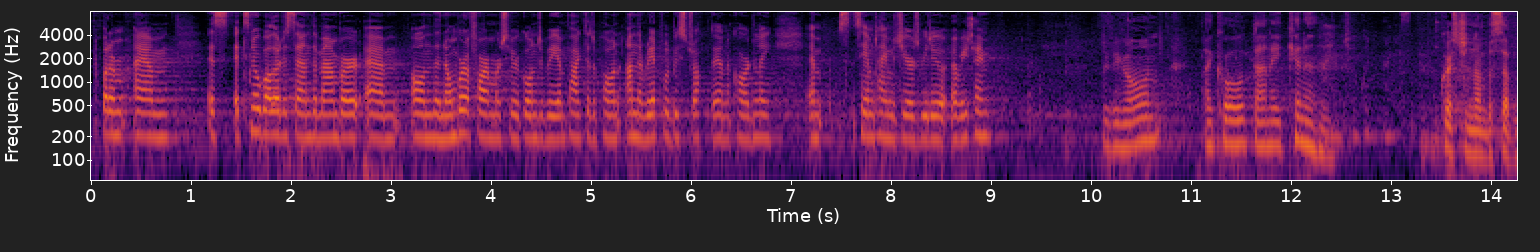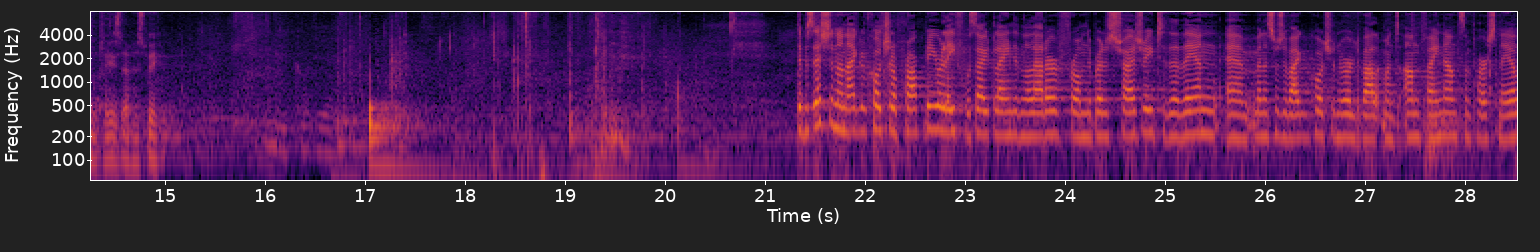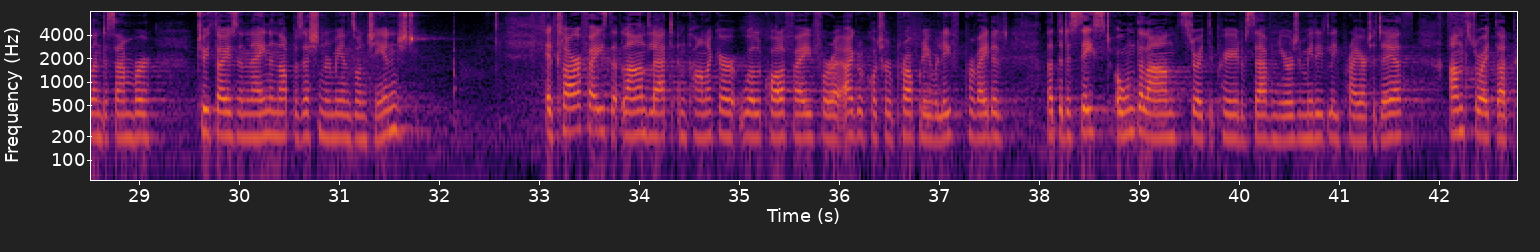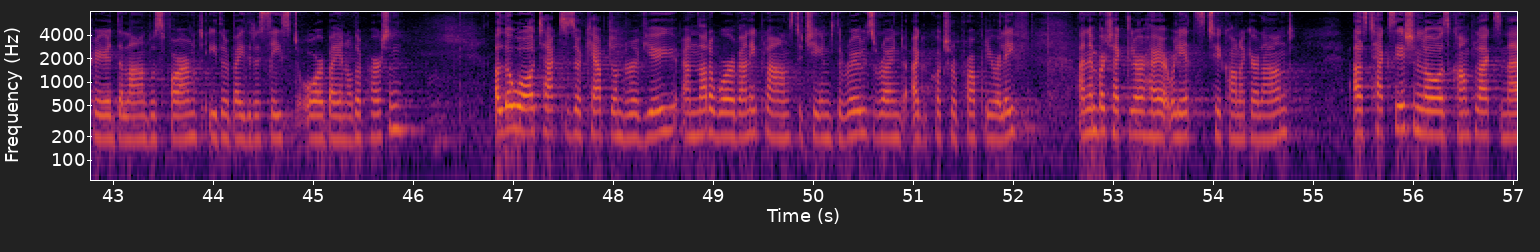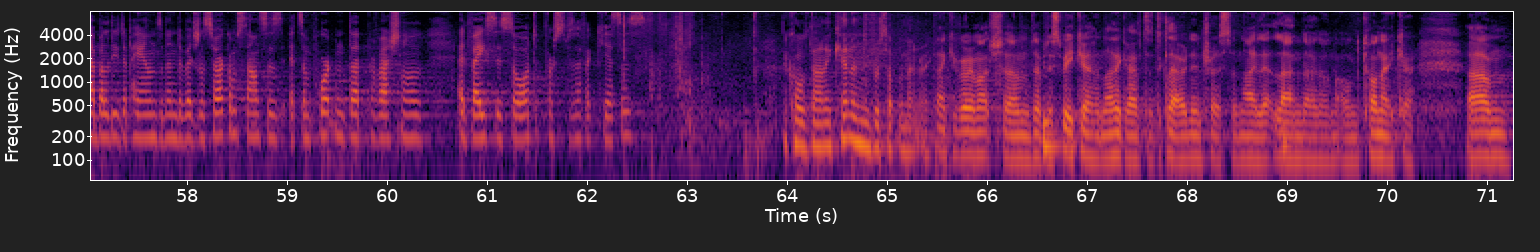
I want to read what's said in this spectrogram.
But um, um It's, it's no bother to send the member um, on the number of farmers who are going to be impacted upon, and the rate will be struck then accordingly, um, same time as years we do every time. Moving on, I call Danny Kinahan. Question number seven, please, Deputy Speaker. The position on agricultural property relief was outlined in a letter from the British Treasury to the then um, Ministers of Agriculture and Rural Development and Finance and Personnel in December 2009, and that position remains unchanged. It clarifies that land let in Conacre will qualify for agricultural property relief, provided that the deceased owned the land throughout the period of seven years immediately prior to death, and throughout that period the land was farmed either by the deceased or by another person. Although all taxes are kept under review, I am not aware of any plans to change the rules around agricultural property relief, and in particular how it relates to Conacre land. As taxation law is complex and liability depends on individual circumstances, it is important that professional advice is sought for specific cases. I call Danny Kinahan for supplementary. Thank you very much, um, Deputy Speaker. And I think I have to declare an interest and I let land out on, on Conacre. Um,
